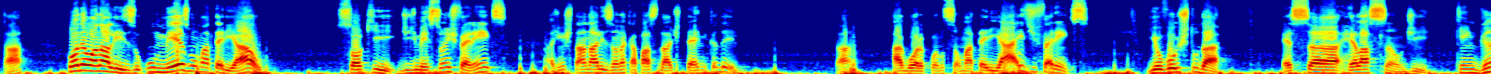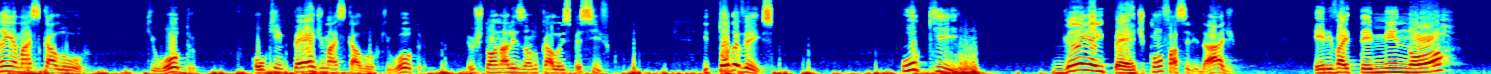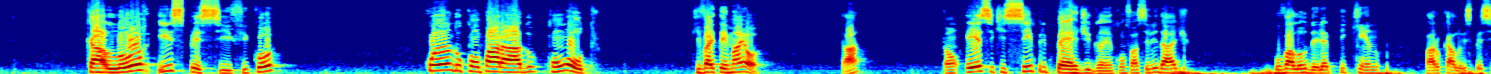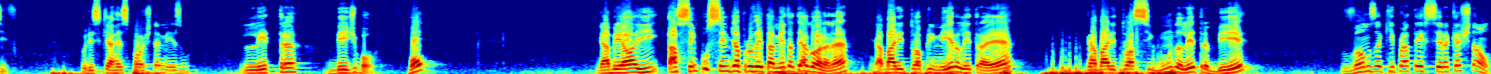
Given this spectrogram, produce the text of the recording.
tá? Quando eu analiso o mesmo material, só que de dimensões diferentes, a gente está analisando a capacidade térmica dele, tá? Agora, quando são materiais diferentes, e eu vou estudar essa relação de quem ganha mais calor que o outro, ou quem perde mais calor que o outro, eu estou analisando o calor específico. E toda vez o que ganha e perde com facilidade, ele vai ter menor calor específico quando comparado com o outro, que vai ter maior, tá? Então, esse que sempre perde e ganha com facilidade, o valor dele é pequeno para o calor específico. Por isso que a resposta é mesmo letra B de bola. Bom? Gabriel aí está 100% de aproveitamento até agora, né? Gabaritou a primeira, letra E. Gabaritou a segunda, letra B. Vamos aqui para a terceira questão.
